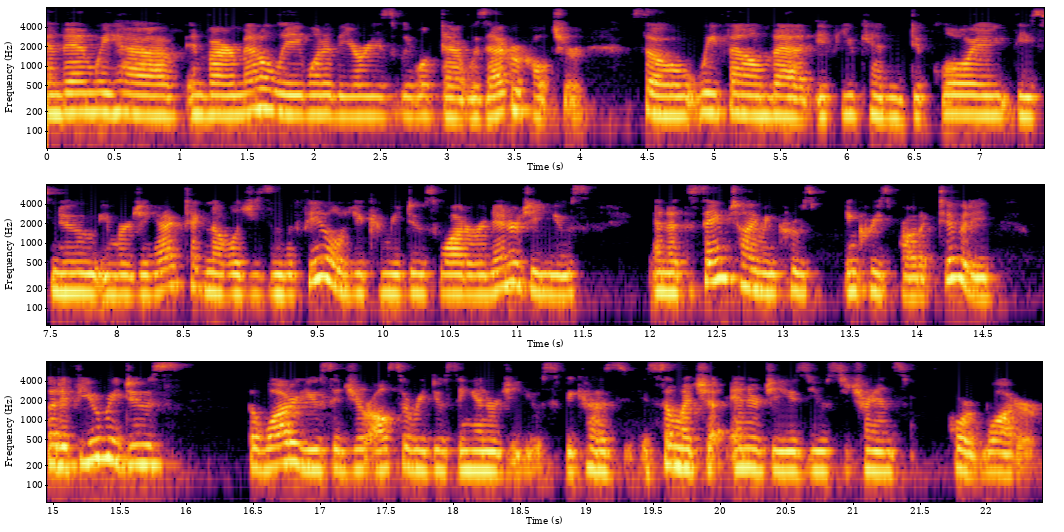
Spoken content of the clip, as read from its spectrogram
and then we have environmentally, one of the areas we looked at was agriculture. So we found that if you can deploy these new emerging ag technologies in the field, you can reduce water and energy use and at the same time increase, increase productivity. But if you reduce the water usage, you're also reducing energy use because so much energy is used to transport water.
